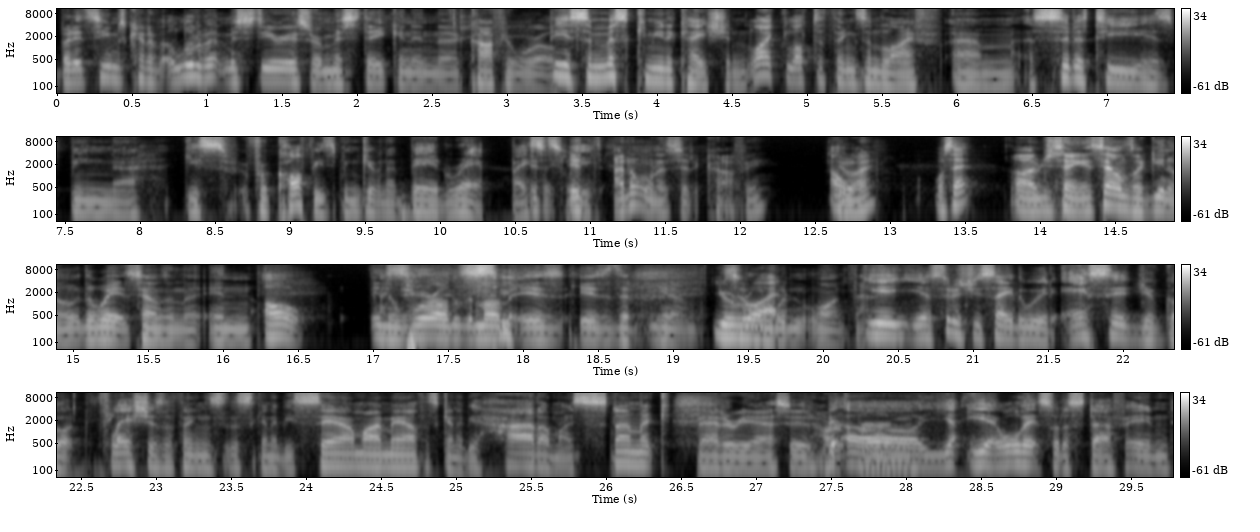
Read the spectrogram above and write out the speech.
But it seems kind of a little bit mysterious or mistaken in the coffee world. There's some miscommunication, like lots of things in life. Um, acidity has been, uh, I guess, for coffee, it's been given a bad rap, It's, basically. I don't want to sit at coffee. Do Oh. I? What's that? Oh, I'm just saying. It sounds like you know the way it sounds in the in Oh, in the world at the moment is is that you know You're right. wouldn't want that. Yeah, yeah, as soon as you say the word acid, you've got flashes of things. This is going to be sour in my mouth. It's going to be hard on my stomach. Battery acid, heartburn. Oh, yeah, yeah, all that sort of stuff. And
